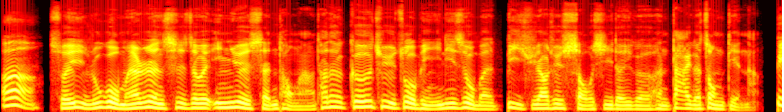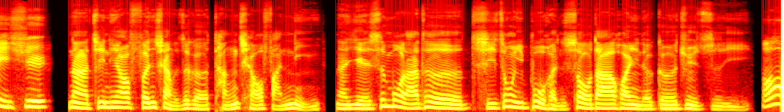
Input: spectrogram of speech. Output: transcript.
嗯，所以，如果我们要认识这位音乐神童啊，他的歌剧作品一定是我们必须要去熟悉的一个很大一个重点呐、必须。那今天要分享的这个《唐乔凡尼》，那也是莫扎特其中一部很受大家欢迎的歌剧之一。哦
